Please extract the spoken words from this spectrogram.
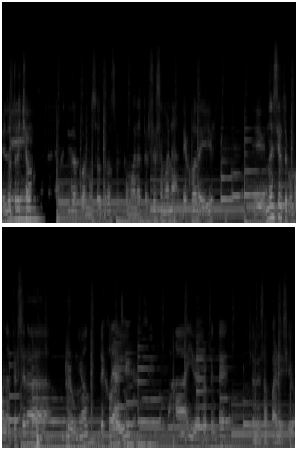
El otro eh, chavo que había venido con nosotros, como a la tercera semana, dejó de ir. Eh, no es cierto, como a la tercera reunión dejó ya, de ir. sí. Ajá, y de repente se desapareció.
